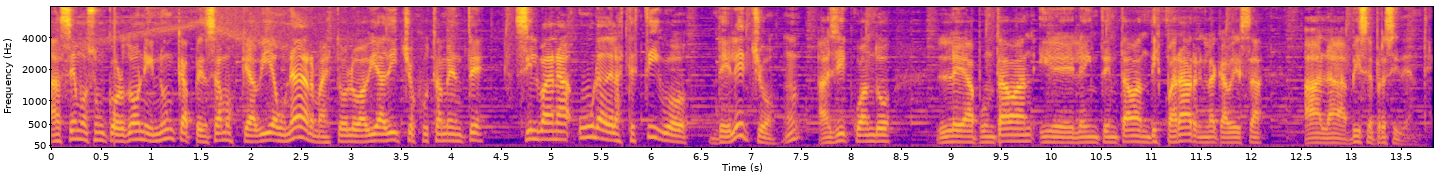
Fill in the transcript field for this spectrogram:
hacemos un cordón y nunca pensamos que había un arma, esto lo había dicho justamente Silvana, una de las testigos del hecho, allí cuando le apuntaban y le intentaban disparar en la cabeza a la vicepresidente.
